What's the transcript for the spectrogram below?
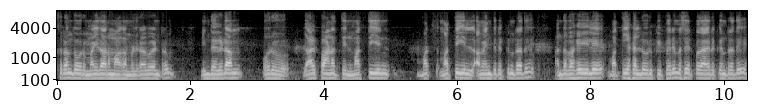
சிறந்த ஒரு மைதானமாக மிளர வேண்டும். இந்த இடம் ஒரு யாழ்ப்பாணத்தின் மத்தியின் மத் மத்தியில் அமைந்திருக்கின்றது. அந்த வகையிலே மத்திய கல்லூரிக்கு பெருமை சேர்ப்பதாக இருக்கின்றது.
